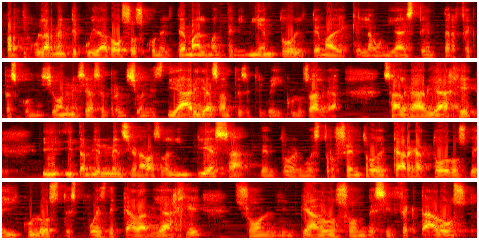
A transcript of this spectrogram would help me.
particularmente cuidadosos con el tema del mantenimiento, el tema de que la unidad esté en perfectas condiciones, se hacen revisiones diarias antes de que el vehículo salga, salga a viaje. Y, también mencionabas la limpieza dentro de nuestro centro de carga. Todos los vehículos después de cada viaje son limpiados, son desinfectados,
